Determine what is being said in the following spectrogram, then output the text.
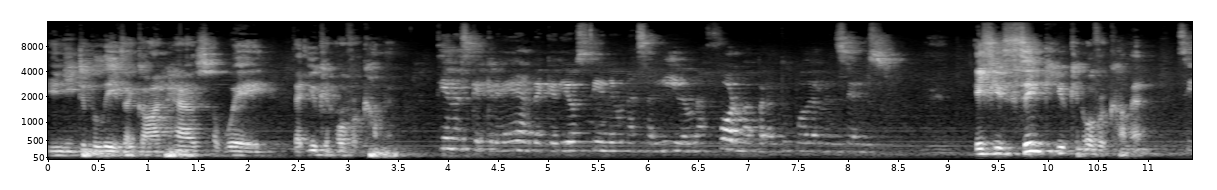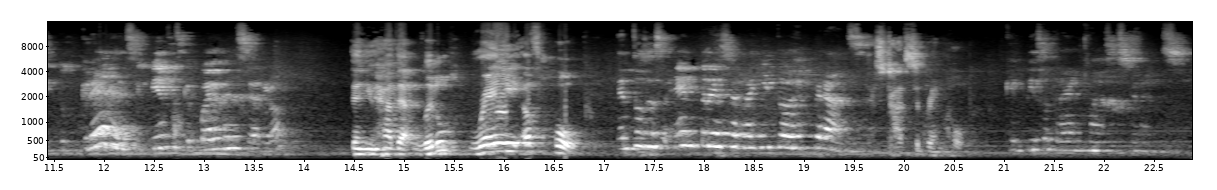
you need to believe that God has a way that you can overcome it. Tienes que creer de que Dios tiene una salida, una forma para tú poder vencer eso. If you think you can overcome it, Si tú crees y piensas que puedes vencerlo, then you have that little ray of hope entonces entre ese rayito de esperanza that starts to bring hope. que empieza a traer más esperanza.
